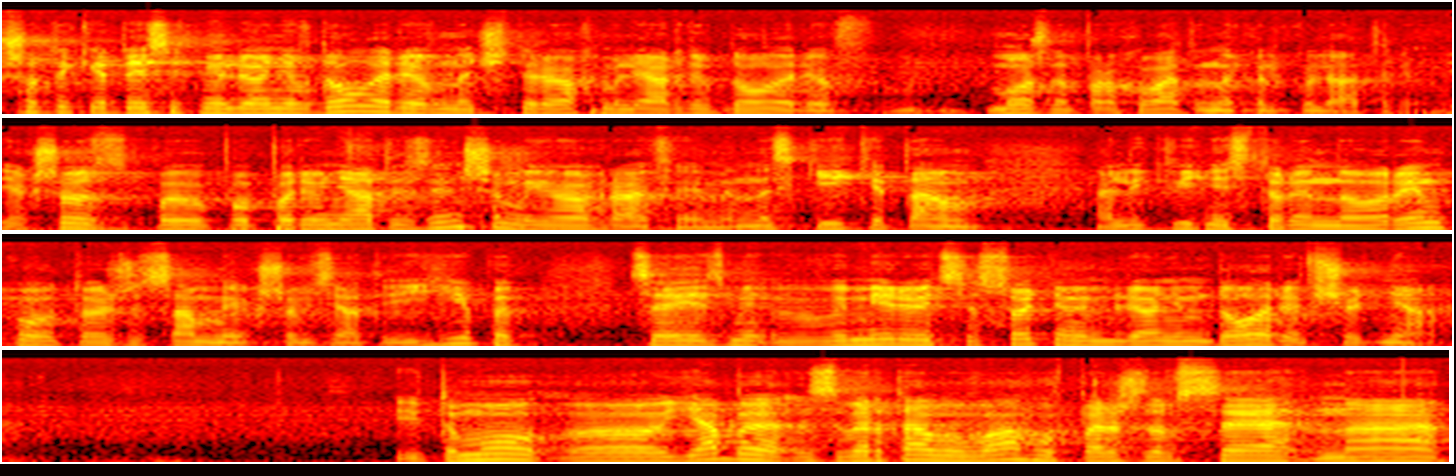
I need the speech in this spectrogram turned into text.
Що таке 10 мільйонів доларів на 4 мільярдів доларів можна порахувати на калькуляторі. Якщо порівняти з іншими географіями, наскільки там ліквідність вторинного ринку, той же самий, якщо взяти Єгипет, це вимірюється сотнями мільйонів доларів щодня. І тому е, я би звертав увагу, перш за все, на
